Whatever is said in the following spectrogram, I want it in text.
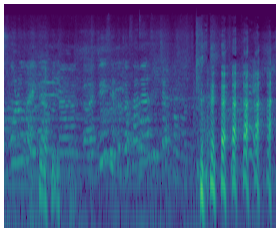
心が痛むななんか人生と重ね。合わせちゃうかも。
